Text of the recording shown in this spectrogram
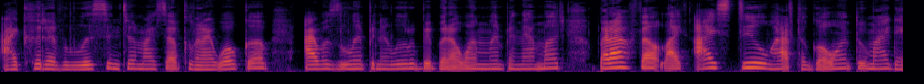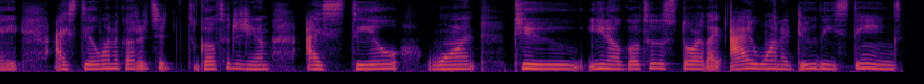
I could have listened to myself because when I woke up, I was limping a little bit, but I wasn't limping that much. But I felt like I still have to go on through my day. I still want to go to, to, go to the gym. I still want to, you know, go to the store. Like I want to do these things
